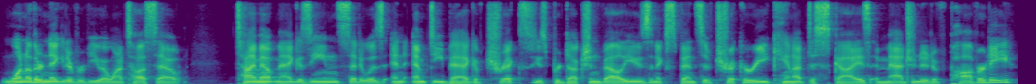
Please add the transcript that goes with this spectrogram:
One other negative review I want to toss out. Time Out magazine said it was an empty bag of tricks whose production values and expensive trickery cannot disguise imaginative poverty.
